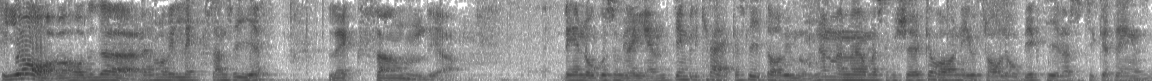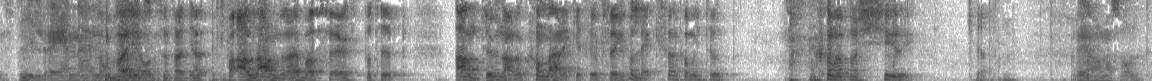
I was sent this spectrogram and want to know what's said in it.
Ja, vad har du där? Där har vi Leksands IF. Leksand, ja. Det är en logo som jag egentligen vill kräkas lite av i munnen men eh, om jag ska försöka vara neutral och objektiv här så tycker jag att det är en stilren eh, logga. Vad är oddsen för att jag, på alla andra har jag bara sökt på typ Almtuna, då kom märket upp. Söker på Leksand, kom inte upp. Kom upp någon kyrka. Det är den de har sålt.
